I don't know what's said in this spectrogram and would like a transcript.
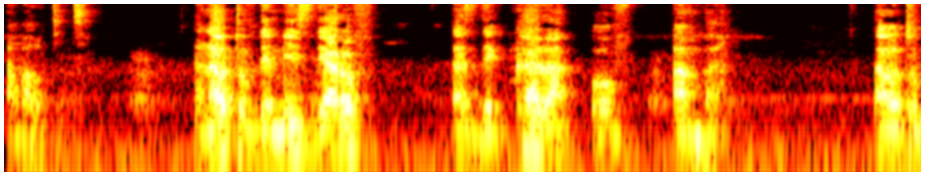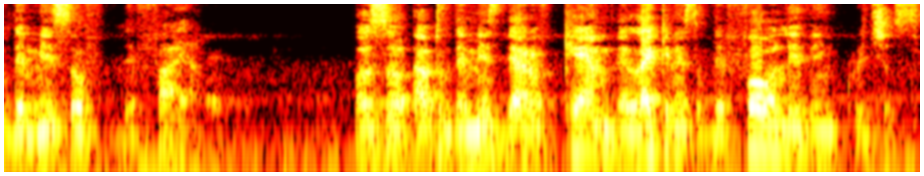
about it. And out of the midst thereof, as the color of amber, out of the midst of the fire. Also out of the midst thereof came the likeness of the four living creatures.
